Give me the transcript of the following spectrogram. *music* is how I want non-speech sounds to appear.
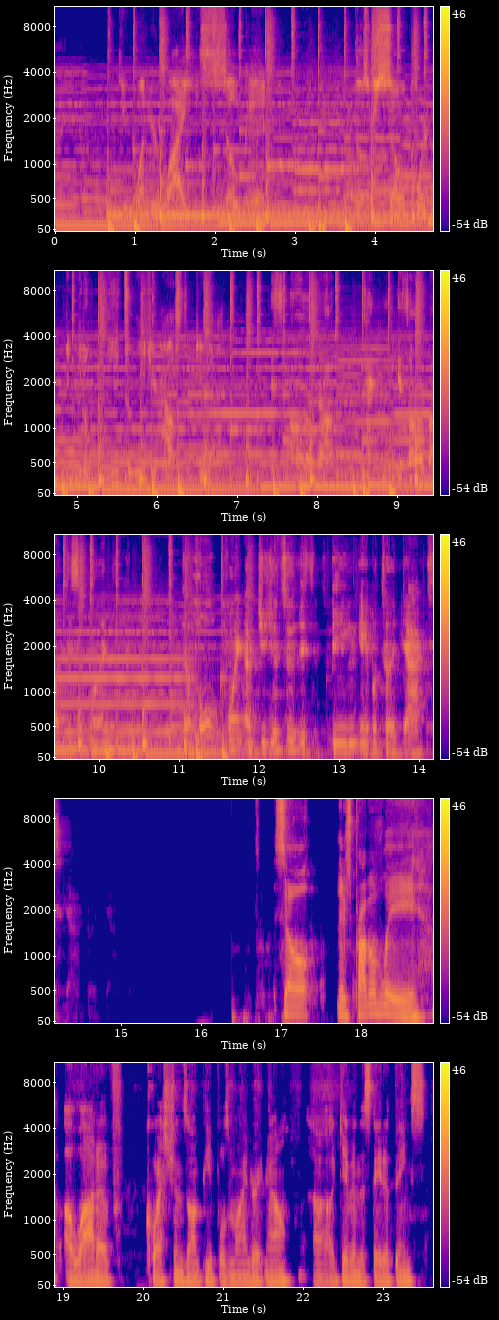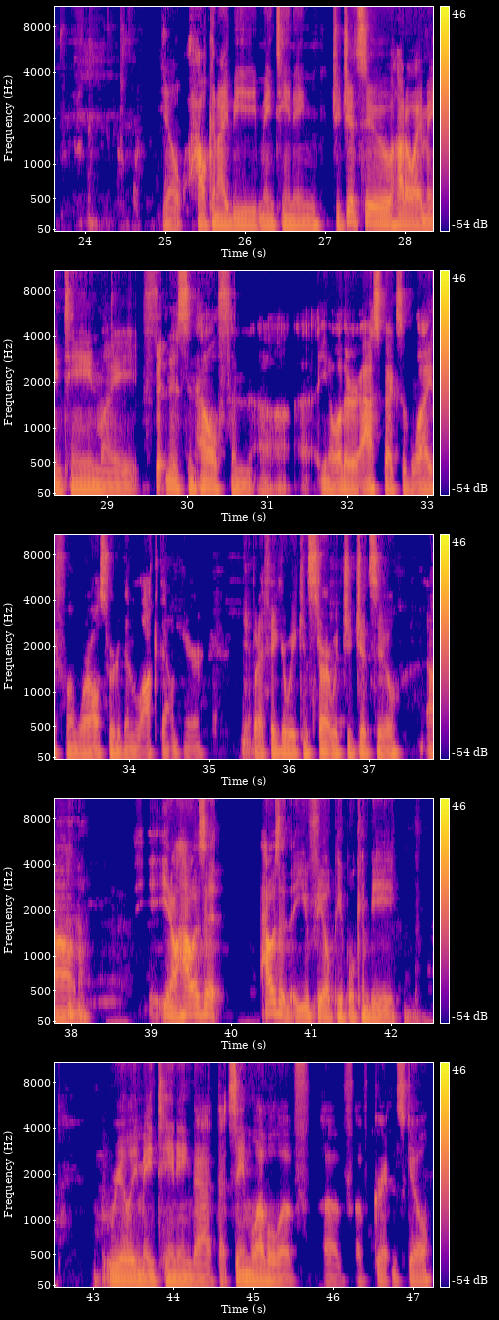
you wonder why he's so good. Those are so important, and you don't need to leave your house to It's all about discipline. The whole point of jujitsu is being able to adapt. So there's probably a lot of questions on people's mind right now, uh, given the state of things you know how can i be maintaining jujitsu how do i maintain my fitness and health and uh, uh, you know other aspects of life when we're all sort of in lockdown here yeah. but i figure we can start with jujitsu um, you know how is it how is it that you feel people can be really maintaining that that same level of of, of grit and skill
